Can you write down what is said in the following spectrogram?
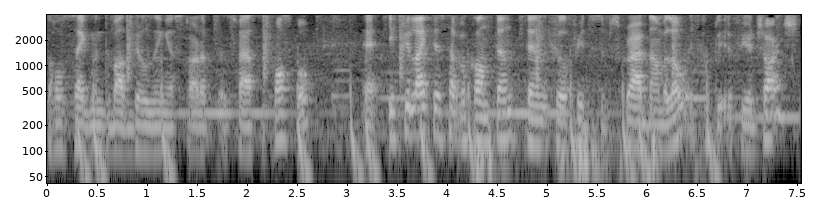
the whole segment about building a startup as fast as possible. Uh, if you like this type of content, then feel free to subscribe down below. It's completely free of charge.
